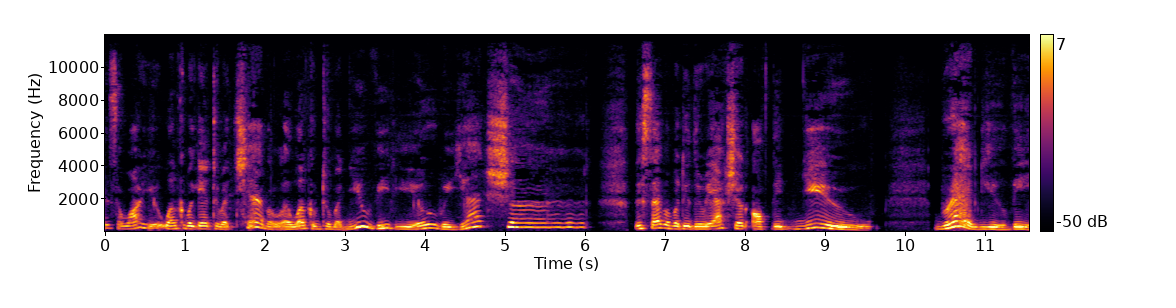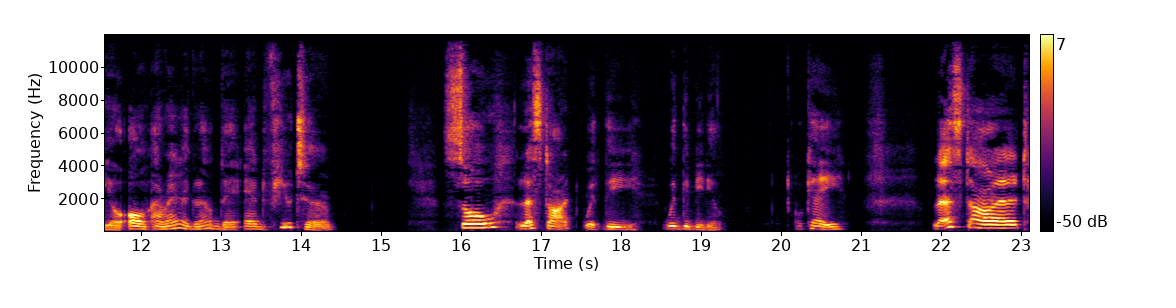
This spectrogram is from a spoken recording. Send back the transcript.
guys how are you welcome again to my channel and welcome to my new video reaction. This time i'm gonna do the reaction of the new brand new video of ariana grande and future. So let's start with the with the video. Okay. Let's start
